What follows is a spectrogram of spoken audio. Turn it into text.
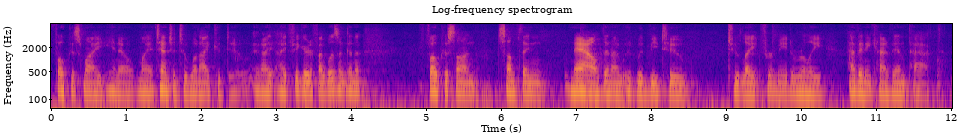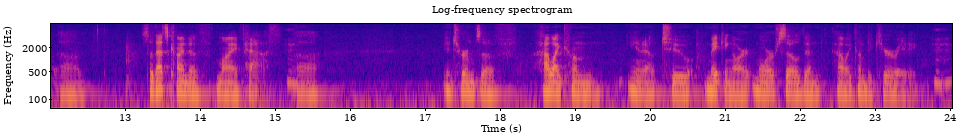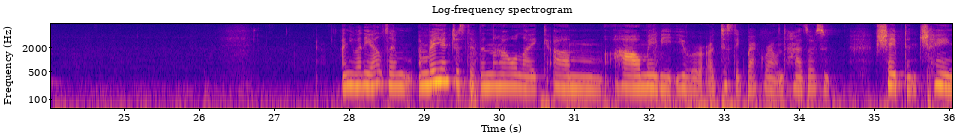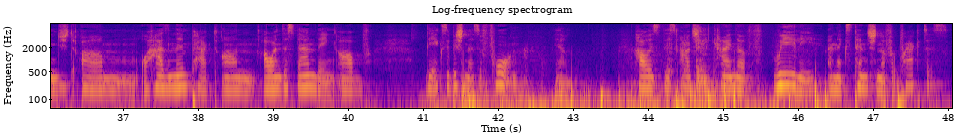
focus my you know my attention to what I could do. And I, I figured if I wasn't going to focus on something now, then I, it would be too too late for me to really have any kind of impact. Um, so that's kind of my path hmm. uh, in terms of how I come, you know, to making art more so than how I come to curating. Mm-hmm. Anybody else? I'm i'm very interested in how like um, how maybe your artistic background has also shaped and changed um, or has an impact on our understanding of the exhibition as a form. Yeah. How is this actually kind of really an extension of a practice?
